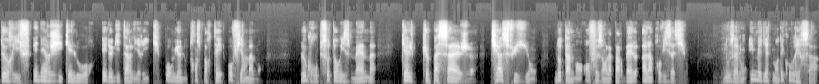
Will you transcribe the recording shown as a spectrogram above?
de riffs énergiques et lourds et de guitare lyrique pour mieux nous transporter au firmament. Le groupe s'autorise même quelques passages jazz fusion, notamment en faisant la part belle à l'improvisation. Nous allons immédiatement découvrir ça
